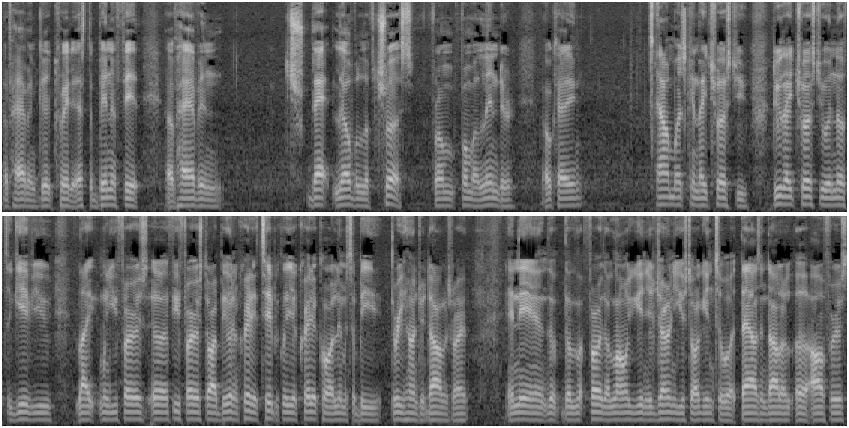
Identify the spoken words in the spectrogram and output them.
of having good credit. That's the benefit of having tr- that level of trust from from a lender, okay? How much can they trust you? Do they trust you enough to give you like when you first uh, if you first start building credit, typically your credit card limits will be $300, right? And then the the further along you get in your journey, you start getting to a thousand dollar uh, offers,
